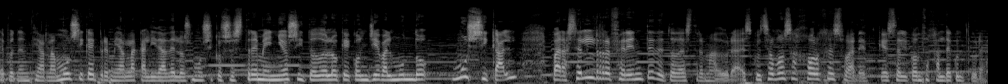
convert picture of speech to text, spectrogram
de potenciar la música y premiar la calidad de los músicos extremeños y todo lo que conlleva el mundo musical para ser el referente de toda Extremadura. Escuchamos a Jorge Suárez, que es el concejal de cultura.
